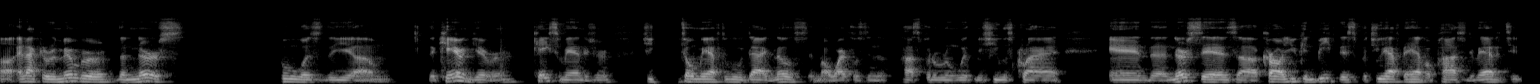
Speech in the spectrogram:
uh, and I can remember the nurse who was the um, the caregiver, case manager. She told me after we were diagnosed, and my wife was in the hospital room with me. She was crying, and the nurse says, uh, "Carl, you can beat this, but you have to have a positive attitude.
